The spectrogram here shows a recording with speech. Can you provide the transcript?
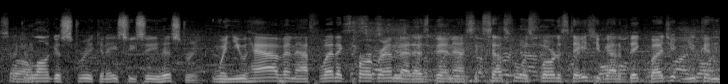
Second Well- longest streak in ACC history. when you have an athletic program that has been as successful as Florida State, you've got a big budget. You can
